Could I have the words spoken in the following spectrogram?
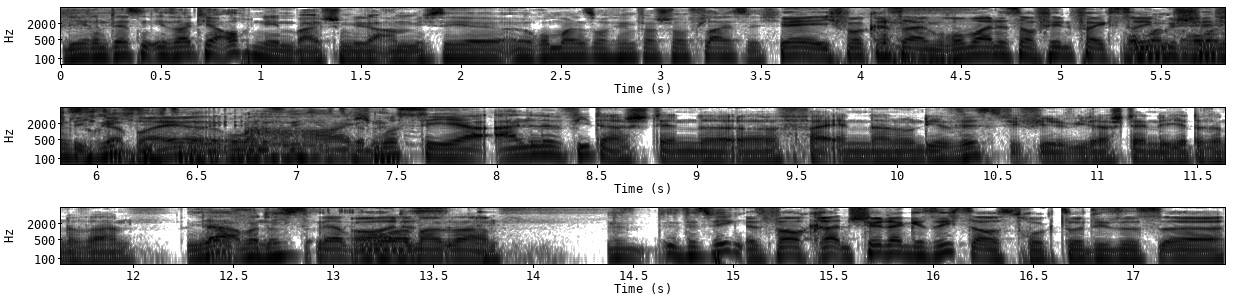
Währenddessen, ihr seid ja auch nebenbei schon wieder am. Ich sehe, äh, Roman ist auf jeden Fall schon fleißig. Ja, ich wollte gerade sagen, Roman ist auf jeden Fall extrem Roman- Roman beschäftigt richtig dabei. drin. Roman ist richtig Ah, ich musste hier alle Widerstände äh, verändern und ihr wisst, wie viele Widerstände hier drin waren. Ja, aber das ist- mehr, wo oh, er das- mal war. Deswegen, Es war auch gerade ein schöner Gesichtsausdruck, so dieses äh,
